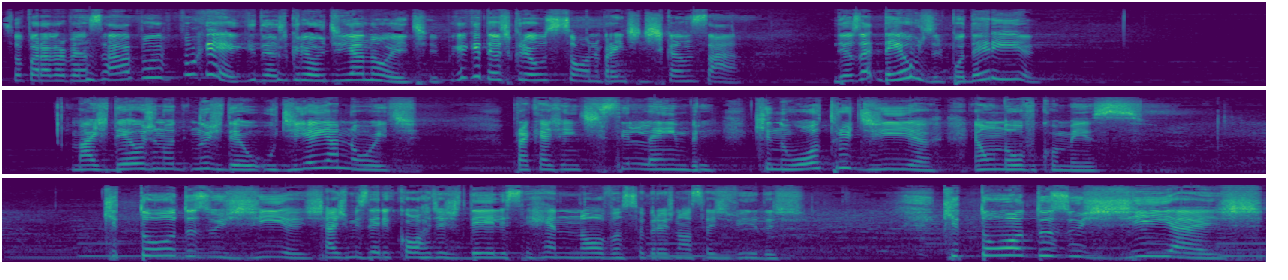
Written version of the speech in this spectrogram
Se eu parar para pensar, por, por que, que Deus criou o dia e a noite? Por que, que Deus criou o sono para a gente descansar? Deus é Deus, ele poderia. Mas Deus nos deu o dia e a noite para que a gente se lembre que no outro dia é um novo começo. Que todos os dias as misericórdias dele se renovam sobre as nossas vidas. Que todos os dias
